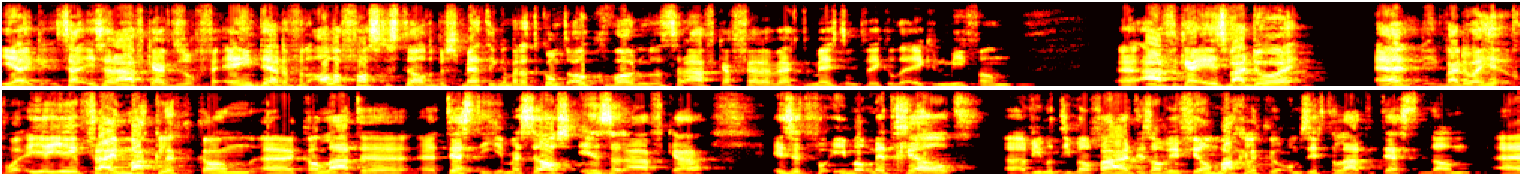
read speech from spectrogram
ja, Zuid-Afrika heeft dus ongeveer een derde van alle vastgestelde besmettingen, maar dat komt ook gewoon omdat Zuid-Afrika verreweg de meest ontwikkelde economie van uh, Afrika is, waardoor waardoor je, je, je vrij makkelijk kan, uh, kan laten testen hier. Maar zelfs in Zuid-Afrika is het voor iemand met geld uh, of iemand die wel vaart, is alweer veel makkelijker om zich te laten testen dan uh,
